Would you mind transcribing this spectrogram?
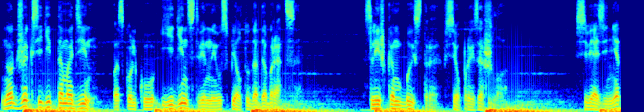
но Джек сидит там один, поскольку единственный успел туда добраться. Слишком быстро все произошло. Связи нет.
